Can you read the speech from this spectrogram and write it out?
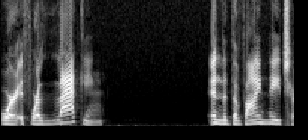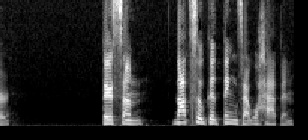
or if we're lacking in the divine nature, there's some not so good things that will happen.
